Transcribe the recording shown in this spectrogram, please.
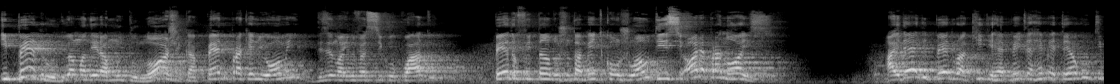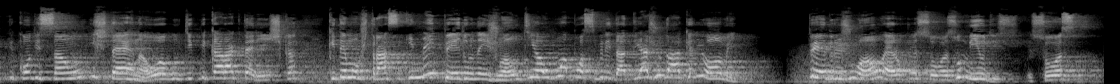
E Pedro, de uma maneira muito lógica, pede para aquele homem, dizendo aí no versículo 4, Pedro, fitando juntamente com João, disse: Olha para nós. A ideia de Pedro aqui, de repente, é remeter a algum tipo de condição externa ou algum tipo de característica que demonstrasse que nem Pedro nem João tinham alguma possibilidade de ajudar aquele homem. Pedro e João eram pessoas humildes, pessoas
